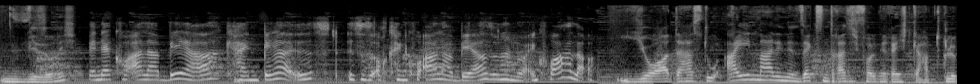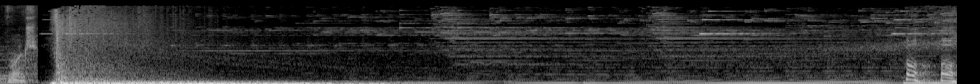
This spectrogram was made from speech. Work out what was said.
Wieso nicht? Wenn der Koalabär kein Bär ist, ist es auch kein Koalabär, sondern nur ein Koala. Ja, da hast du einmal in den 36 Folgen recht gehabt. Glückwunsch. Ho,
